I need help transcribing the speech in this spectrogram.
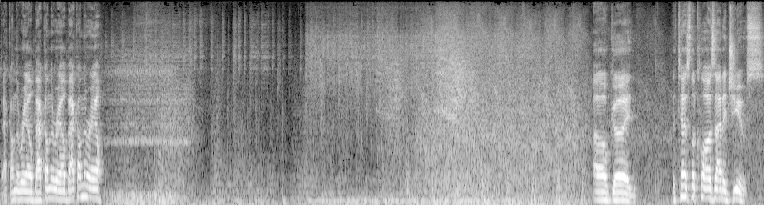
Back on the rail, back on the rail, back on the rail. Oh, good. The Tesla Claw's out of juice.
